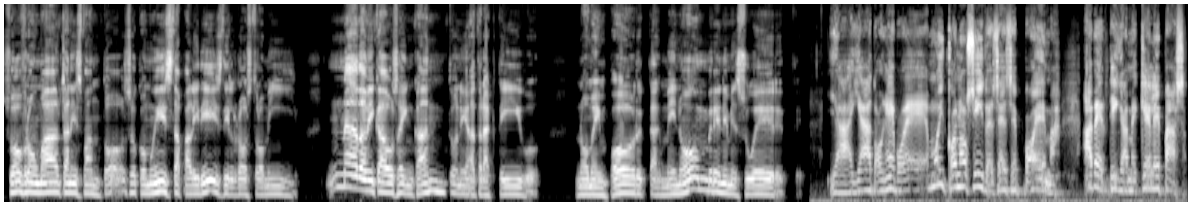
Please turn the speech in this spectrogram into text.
sufro un mal tan espantoso como esta palidez del rostro mío. Nada me causa encanto ni atractivo. No me importa mi nombre ni mi suerte. Ya, ya, don Evo, eh, muy conocido es ese poema. A ver, dígame, ¿qué le pasa?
